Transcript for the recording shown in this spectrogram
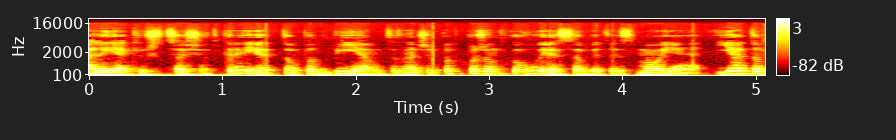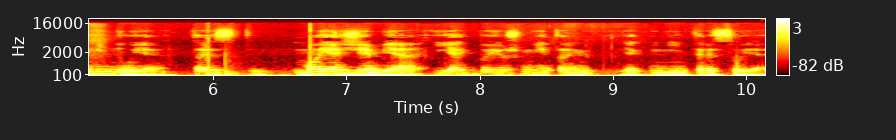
ale jak już coś odkryję, to podbijam, to znaczy podporządkowuję sobie, to jest moje, ja dominuję, to jest moja ziemia i jakby już mnie to jakby nie interesuje.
